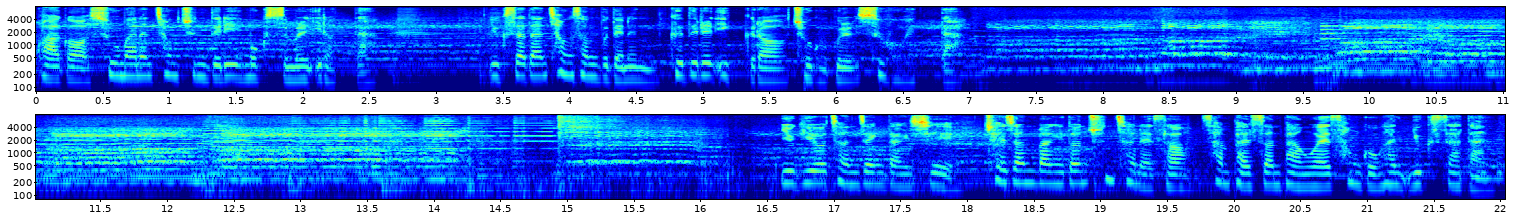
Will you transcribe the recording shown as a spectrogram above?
과거 수많은 청춘들이 목숨을 잃었다. 육사단 청성부대는 그들을 이끌어 조국을 수호했다. (6.25) 전쟁 당시 최전방이던 춘천에서 38선 방어에 성공한 육사단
